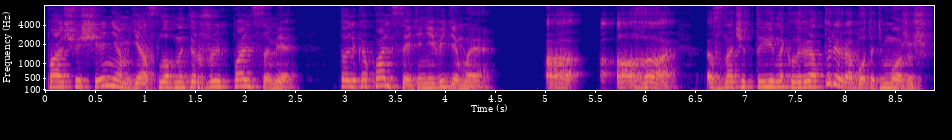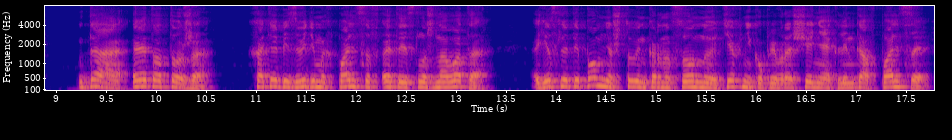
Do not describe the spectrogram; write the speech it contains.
По ощущениям, я словно держу их пальцами. Только пальцы эти невидимые». А, ага, значит ты и на клавиатуре работать можешь? Да, это тоже. Хотя без видимых пальцев это и сложновато. Если ты помнишь ту инкарнационную технику превращения клинка в пальцы,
